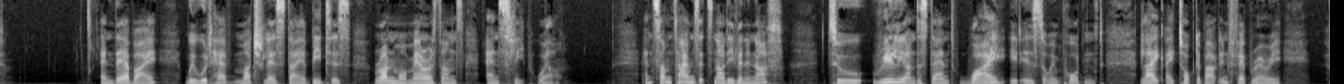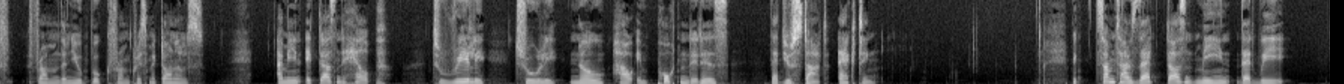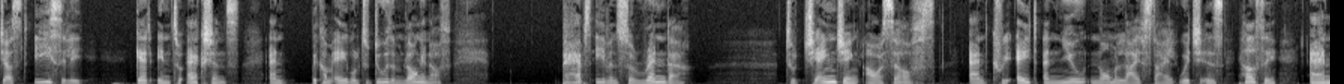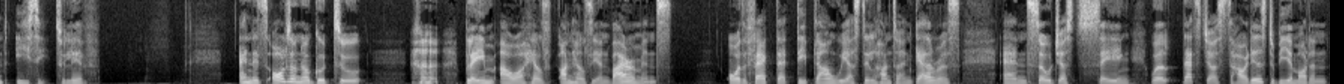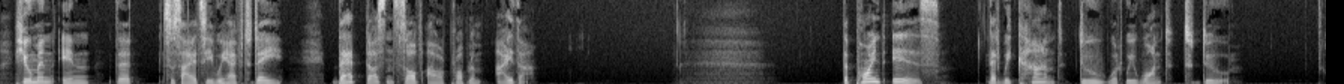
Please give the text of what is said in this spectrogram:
and thereby we would have much less diabetes, run more marathons, and sleep well. And sometimes it's not even enough to really understand why it is so important, like I talked about in February f- from the new book from Chris McDonald's. I mean, it doesn't help to really, truly know how important it is that you start acting sometimes that doesn't mean that we just easily get into actions and become able to do them long enough. Perhaps even surrender to changing ourselves and create a new normal lifestyle which is healthy and easy to live. And it's also no good to blame our health unhealthy environments or the fact that deep down we are still hunter and gatherers. And so just saying, well, that's just how it is to be a modern human in the society we have today. That doesn't solve our problem either. The point is that we can't do what we want to do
